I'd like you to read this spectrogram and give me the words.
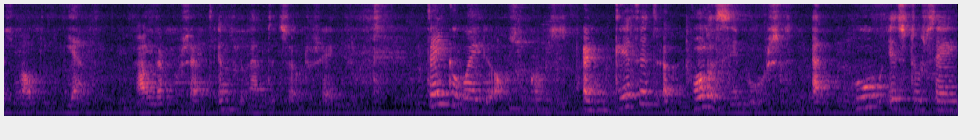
is not yet 100% implemented, so to say. Take away the obstacles and give it a policy boost. And who is to say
